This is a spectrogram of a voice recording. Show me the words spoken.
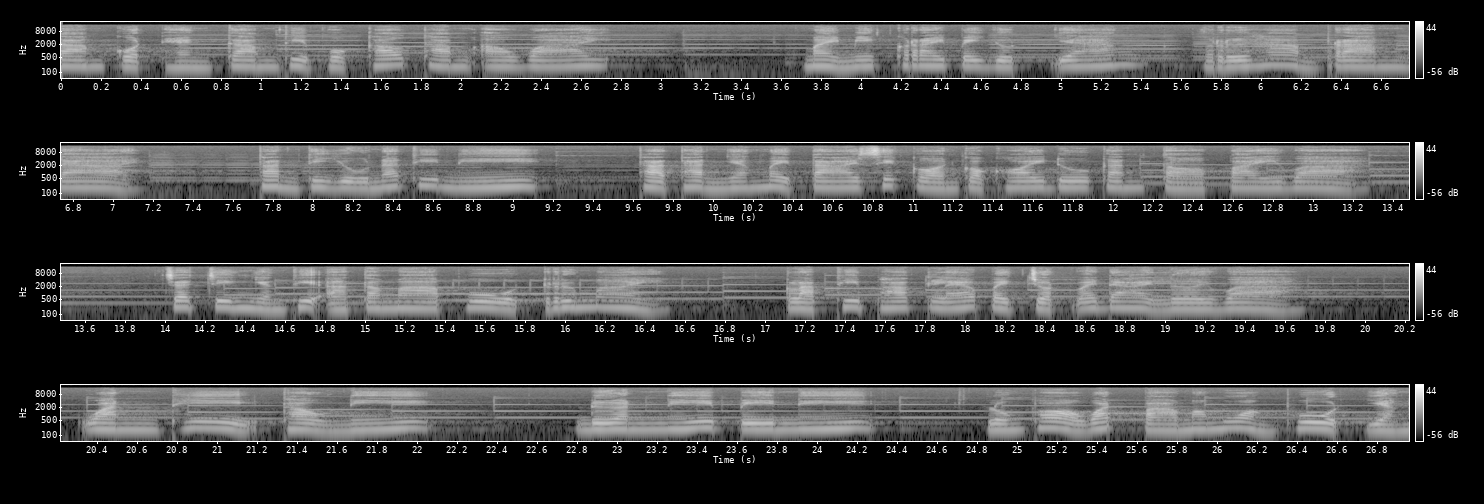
ตามกฎแห่งกรรมที่พวกเขาทำเอาไว้ ไม่มีใครไปหยุดยั้งหรือห้ามปรามได้ ท่านที่อยู่ณที่นี้ ถ้าท่านยังไม่ตายเสียก่อนก็คอยดูกันต่อไปว่า จะจริงอย่างที่อาตมาพูดหรือไม่ กลับที่พักแล้วไปจดไว้ได้เลยว่า วันที่เท่านี้ เดือนนี้ปีนี้ หลวงพ่อวัดป่ามะม่วงพูดอย่าง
